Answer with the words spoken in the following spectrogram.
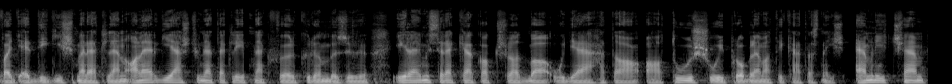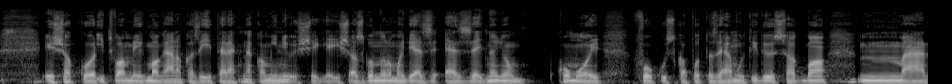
vagy eddig ismeretlen allergiás tünetek lépnek föl különböző élelmiszerekkel kapcsolatban, ugye hát a, a túlsúly problematikát azt ne is említsem, és akkor itt van még magának az ételeknek a minősége is. Azt gondolom, hogy ez, ez egy nagyon komoly fókusz kapott az elmúlt időszakban, már,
